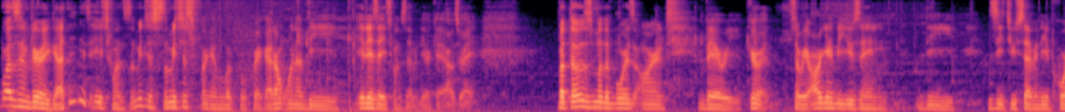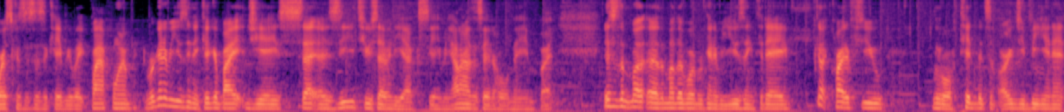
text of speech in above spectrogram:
wasn't very good. I think it's H1. Let me just let me just fucking look real quick. I don't want to be. It is H170. Okay, I was right. But those motherboards aren't very good. So we are going to be using the Z270, of course, because this is a Kaby Lake platform. We're going to be using the Gigabyte GA uh, Z270X gaming. I don't have to say the whole name, but this is the, uh, the motherboard we're going to be using today. It's got quite a few little tidbits of RGB in it.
